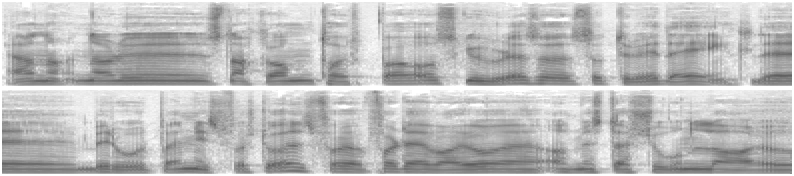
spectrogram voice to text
Ja, når, du snakker om Torpa og skole, så, så, tror jeg det egentlig beror på en misforståelse. For, for det var jo administrasjonen la jo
